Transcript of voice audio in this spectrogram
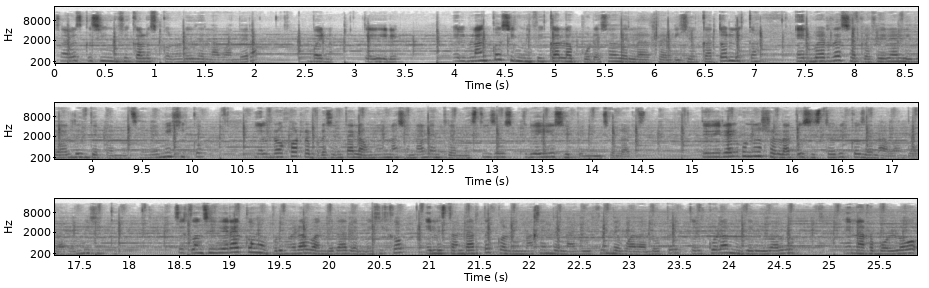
¿sabes qué significan los colores de la bandera? Bueno, te diré. El blanco significa la pureza de la religión católica, el verde se refiere al ideal de independencia de México y el rojo representa la unión nacional entre mestizos, criollos y peninsulares. Te diré algunos relatos históricos de la bandera de México. Se considera como primera bandera de México el estandarte con la imagen de la Virgen de Guadalupe que el cura Miguel Hidalgo enarboló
